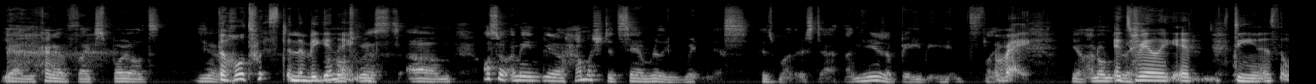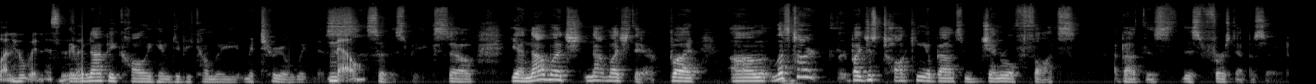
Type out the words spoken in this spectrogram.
Yeah, you're kind of like spoiled. You know, the whole twist in the the whole beginning. twist. Um, also, I mean, you know, how much did Sam really witness his mother's death? I mean, he was a baby. It's like, Right. You know, I don't. It's really it Dean is the one who witnesses they it. would not be calling him to become a material witness, No. so to speak. So, yeah, not much, not much there. But um, let's start by just talking about some general thoughts about this this first episode.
